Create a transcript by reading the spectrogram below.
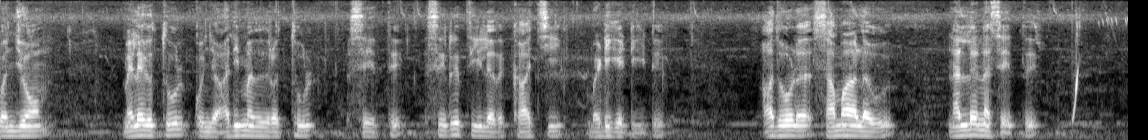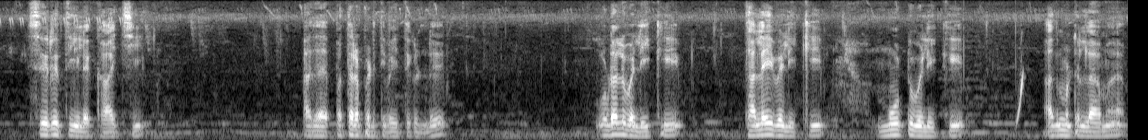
கொஞ்சம் மிளகுத்தூள் கொஞ்சம் அதிமதுரத்தூள் சேர்த்து சிறு தீயில் அதை காய்ச்சி வடிகட்டிக்கிட்டு அதோட சம அளவு நல்லெண்ணெய் சேர்த்து சிறு தீயில் காய்ச்சி அதை பத்திரப்படுத்தி வைத்துக்கொண்டு உடல் வலிக்கு தலைவலிக்கு மூட்டு வலிக்கு அது மட்டும் இல்லாமல்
